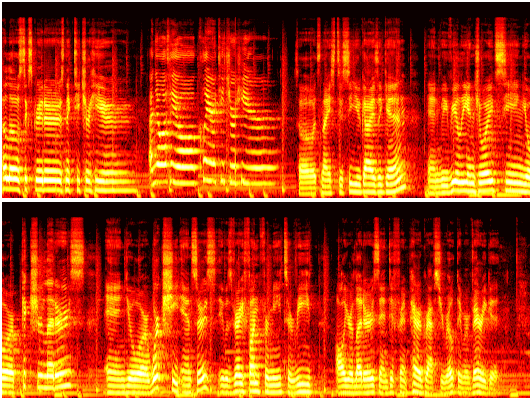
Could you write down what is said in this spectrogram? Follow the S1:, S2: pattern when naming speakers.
S1: Hello, sixth graders. Nick teacher here.
S2: 안녕하세요. Claire teacher here.
S1: So it's nice to see you guys again. And we really enjoyed seeing your picture letters and your worksheet answers. It was very fun for me to read all your letters and different paragraphs you wrote. They were very good.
